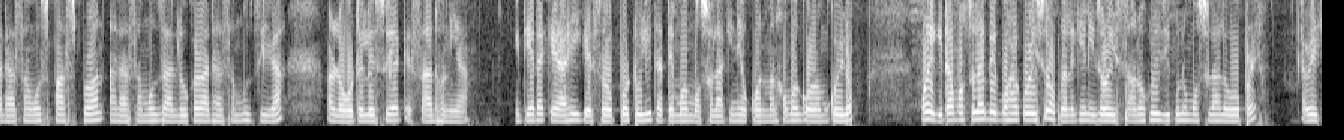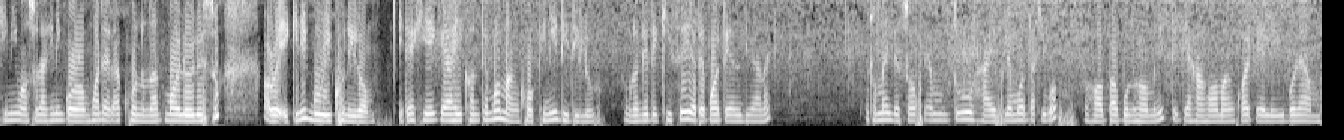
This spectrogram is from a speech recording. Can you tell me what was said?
আধা চামুচ পাঁচফোৰণ আধা চামুচ জালুক আৰু আধা চামুচ জিৰা। আৰু লগতে লৈছোঁ এয়া কেঁচা ধনিয়া। এতিয়া এটা কেৰাহী গেছৰ ওপৰত তুলি তাতে মই মছলাখিনি অকণমান সময় গৰম কৰি ল'ম। মই এইকেইটা মছলাই ব্যৱহাৰ কৰিছোঁ আপোনালোকে নিজৰ ইচ্ছা অনুসৰি যিকোনো মছলা ল'ব পাৰে। আৰু এইখিনি মছলাখিনি গৰম হোৱাত এটা খুন্দনাত মই লৈ লৈছোঁ আৰু এইখিনি গুড়ি খুন্দি ল'ম। এতিয়া সেই কেৰাহীখনতে মই মাংসখিনি দি দিলোঁ। আপোনালোকে দেখিছেই ইয়াতে মই তেল দিয়া নাই। প্ৰথমে গেছৰ ফ্লেমটো হাই ফ্লেমত ৰাখিব। দহৰ পৰা পোন্ধৰ মিনিট তেতিয়া হাঁহৰ মাংসই তেল এৰিবলৈ আৰম্ভ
